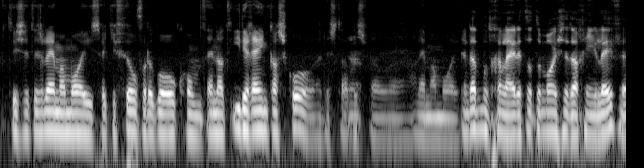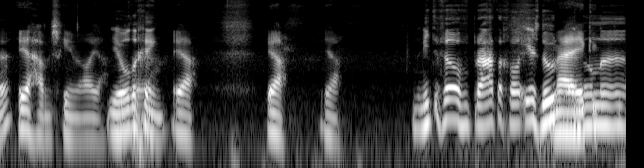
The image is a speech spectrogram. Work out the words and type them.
het is, het is alleen maar mooi dat je veel voor de goal komt en dat iedereen kan scoren. Dus dat is wel eh, alleen maar mooi. En dat moet gaan leiden tot de mooiste dag in je leven, hè? Ja, misschien wel, ja. Die huldiging. Eh, ja, ja, ja. Niet te veel over praten, gewoon eerst doen. Nee, en ik, dan, eh,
